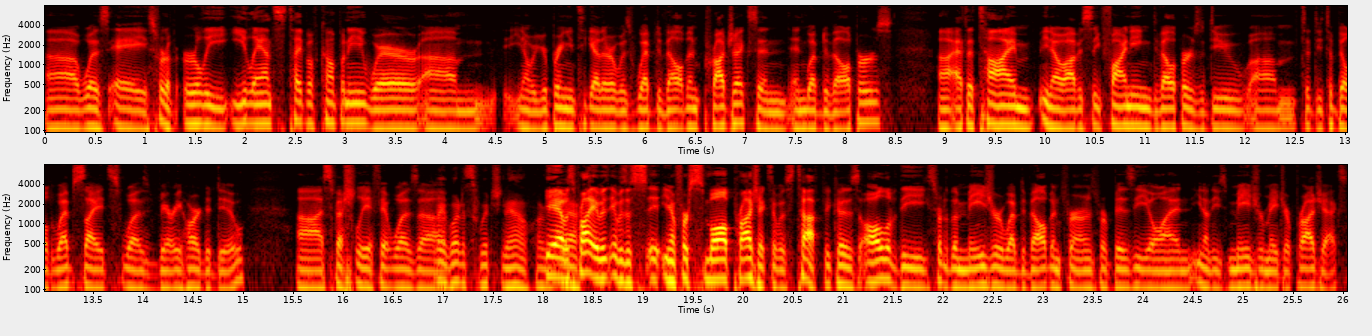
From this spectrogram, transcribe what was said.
Uh, was a sort of early Elance type of company where um, you know you're bringing together was web development projects and, and web developers. Uh, at the time, you know, obviously finding developers to do um, to do, to build websites was very hard to do, uh, especially if it was uh, Wait, what a switch now! I mean, yeah, it was probably it was, it was a you know for small projects it was tough because all of the sort of the major web development firms were busy on you know these major major projects.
